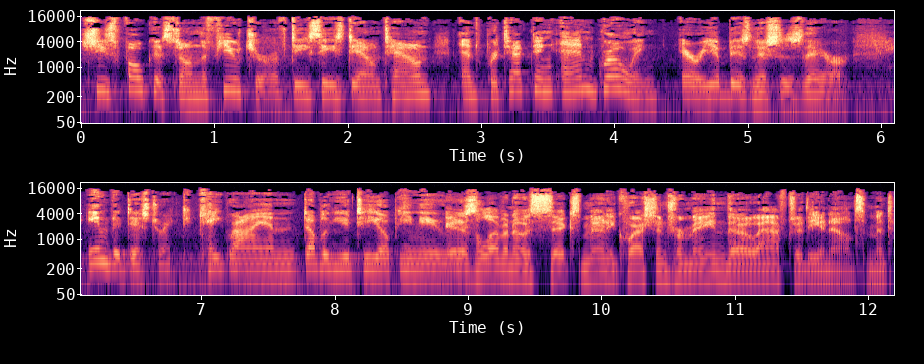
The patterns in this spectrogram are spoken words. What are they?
she's focused on the future of DC's downtown and protecting and growing area businesses there. In the district, Kate Ryan, WTOP News. It is 1106. Many questions remain, though, after the announcement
